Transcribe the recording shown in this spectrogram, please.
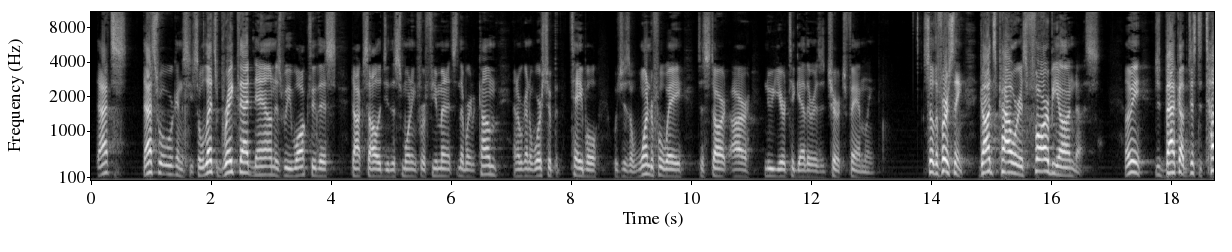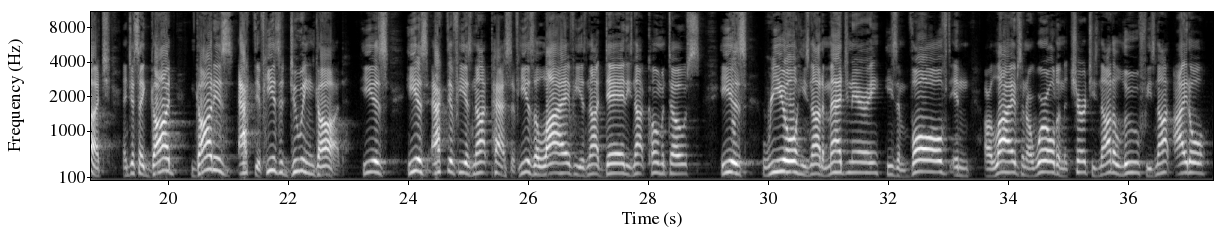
That's, that's what we're going to see. So let's break that down as we walk through this doxology this morning for a few minutes, and then we're going to come and we're going to worship at the table, which is a wonderful way to start our new year together as a church family. So the first thing, God's power is far beyond us. Let me just back up just a touch and just say God, God is active. He is a doing God. He is, he is active. He is not passive. He is alive. He is not dead. He's not comatose. He is real. He's not imaginary. He's involved in our lives and our world and the church. He's not aloof. He's not idle.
